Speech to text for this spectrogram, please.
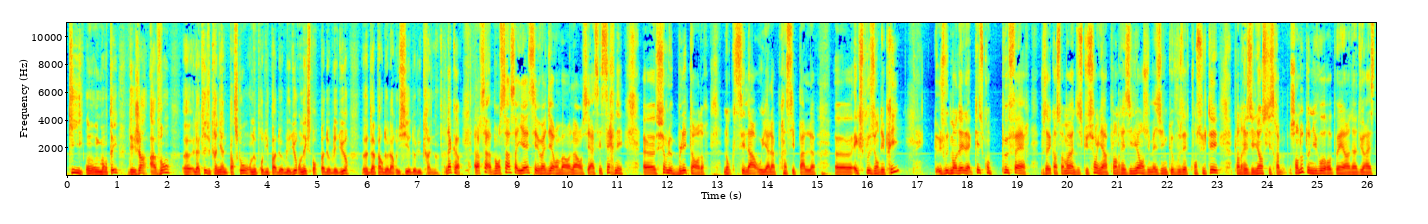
qui ont augmenté déjà avant euh, la crise ukrainienne, parce qu'on ne produit pas de blé dur, on n'exporte pas de blé dur euh, de la part de la Russie et de l'Ukraine. D'accord. Alors ça, bon, ça, ça y est, c'est, on va dire, là, on s'est assez cerné Euh, sur le blé tendre. Donc c'est là où il y a la principale euh, explosion des prix. Je vous demandais, qu'est-ce qu'on peut faire Vous savez qu'en ce moment, il y a une discussion, il y a un plan de résilience. J'imagine que vous êtes consulté, plan de résilience qui sera sans doute au niveau européen, hein, du reste,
